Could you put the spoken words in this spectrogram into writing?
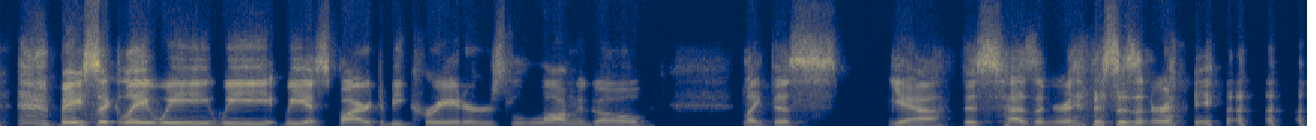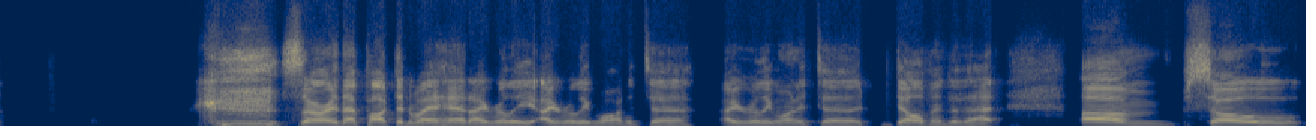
basically, we we we aspired to be creators long ago. Like this. Yeah, this hasn't. Re- this isn't really. Sorry, that popped into my head. I really, I really wanted to. I really wanted to delve into that. Um. So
